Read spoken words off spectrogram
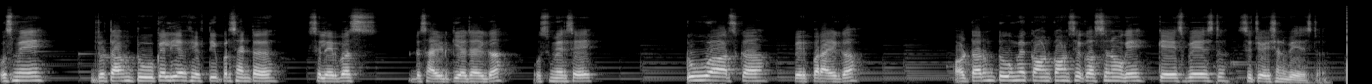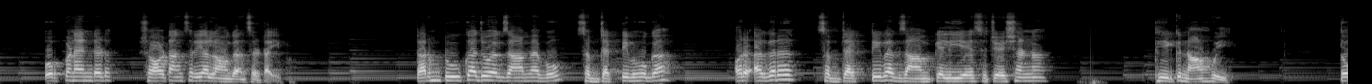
उसमें जो टर्म टू के लिए 50 परसेंट सिलेबस डिसाइड किया जाएगा, उसमें से टू आवर्स का पेपर आएगा। और टर्म टू में कौन कौन से क्वेश्चन होंगे? Case based situation based open ended short answer या long answer type term two का जो एग्ज़ाम है वो सब्जेक्टिव होगा। और अगर सब्जेक्टिव एग्ज़ाम के लिए सिचुएशन ठीक ना हुई तो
